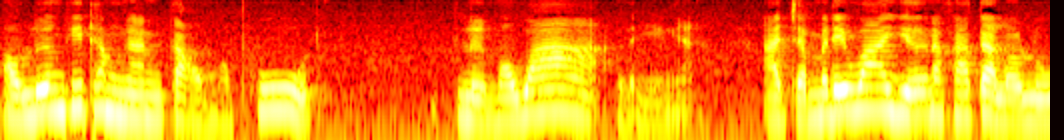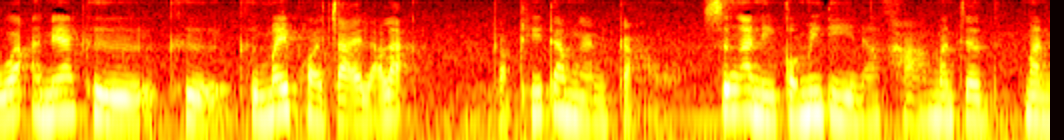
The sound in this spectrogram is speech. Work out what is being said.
เอาเรื่องที่ทำงานเก่ามาพูด หรือมาว่าอะไรอย่างเงี้ยอาจจะไม่ได้ว่าเยอะนะคะ แต่เรารู้ว่าอันนี้คือคือคือไม่พอใจแล้วล่ะ กับที่ทำงานเก่า ซึ่งอันนี้ก็ไม่ดีนะคะ มันจะมัน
